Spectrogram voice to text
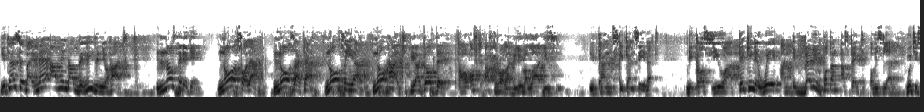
You can't say by mere having that belief in your heart, nothing again. No salah, no zakah, no siyam, no hajj. You are just there. After all, I believe Allah is, you can't, you can't say that because you are taking away an, a very important aspect of Islam, which is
